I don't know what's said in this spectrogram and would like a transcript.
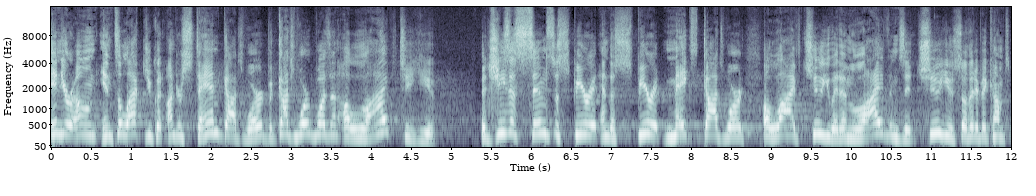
in your own intellect, you could understand God's word, but God's word wasn't alive to you. That Jesus sends the Spirit and the Spirit makes God's word alive to you. It enlivens it to you so that it becomes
